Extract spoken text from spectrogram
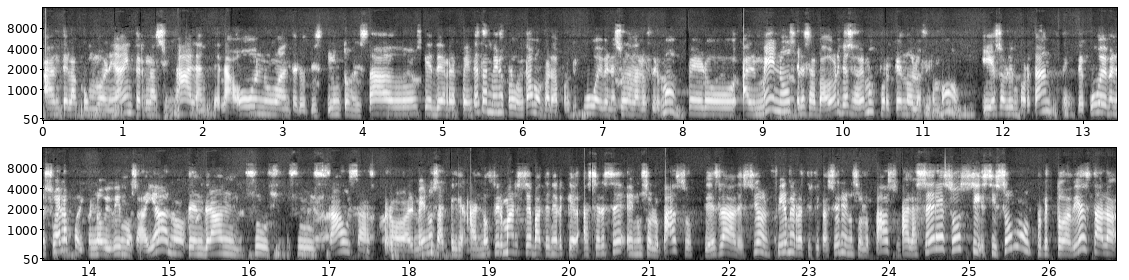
ante la comunidad internacional, ante la ONU, ante los distintos estados, que de repente también nos preguntamos, ¿verdad? ¿Por qué Cuba y Venezuela no lo firmó? Pero al menos El Salvador ya sabemos por qué no lo firmó. Y eso es lo importante. De Cuba y Venezuela, pues no vivimos allá, no tendrán sus, sus causas, pero al menos al, no firmarse va a tener que hacerse en un solo paso, que es la adhesión, firme ratificación en un solo paso. Al hacer eso, si, si somos, porque todavía está la,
